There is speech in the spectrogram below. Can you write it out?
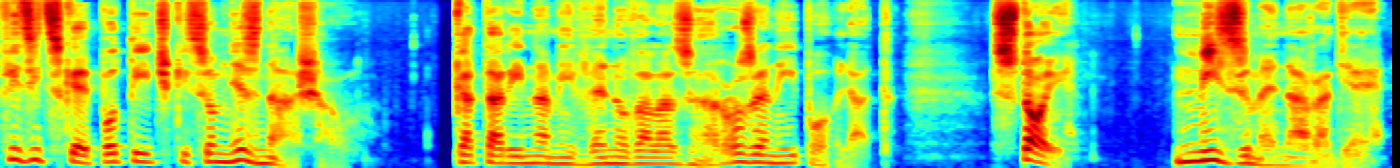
Fyzické potýčky som neznášal. Katarína mi venovala zhrozený pohľad. Stoj! My sme na rade.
